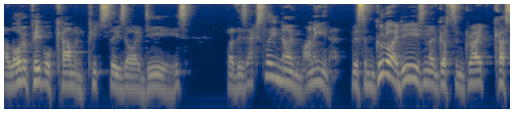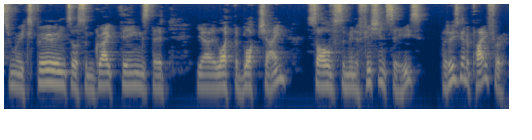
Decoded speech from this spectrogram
A lot of people come and pitch these ideas, but there's actually no money in it. There's some good ideas and they've got some great customer experience or some great things that, you know, like the blockchain solves some inefficiencies, but who's going to pay for it?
